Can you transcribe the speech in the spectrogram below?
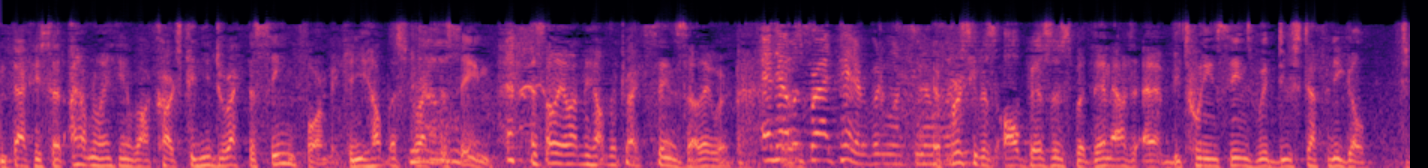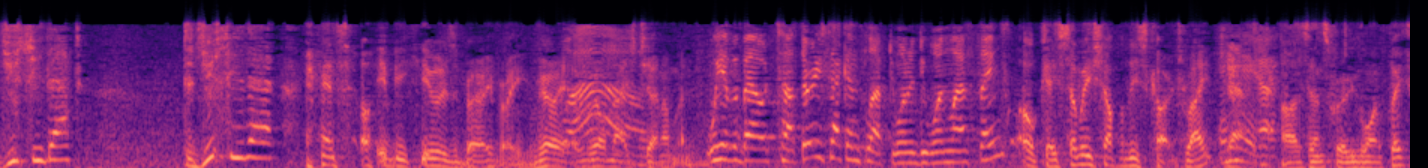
in fact, he said, I don't know anything about cards. Can you direct the scene for me? Can you help us direct the scene? And so they let me help the direct the scene. So they were. And how was Brad Pitt? Everybody wants to know. At first he was all business, but then out uh, between scenes we'd do stuff, and he'd go, "Did you see that? Did you see that?" And so he, be, he was very, very, very a real nice gentleman. We have about uh, 30 seconds left. Do you want to do one last thing? Okay, somebody shuffle these cards, right? Yeah. Uh, since we're going quick,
